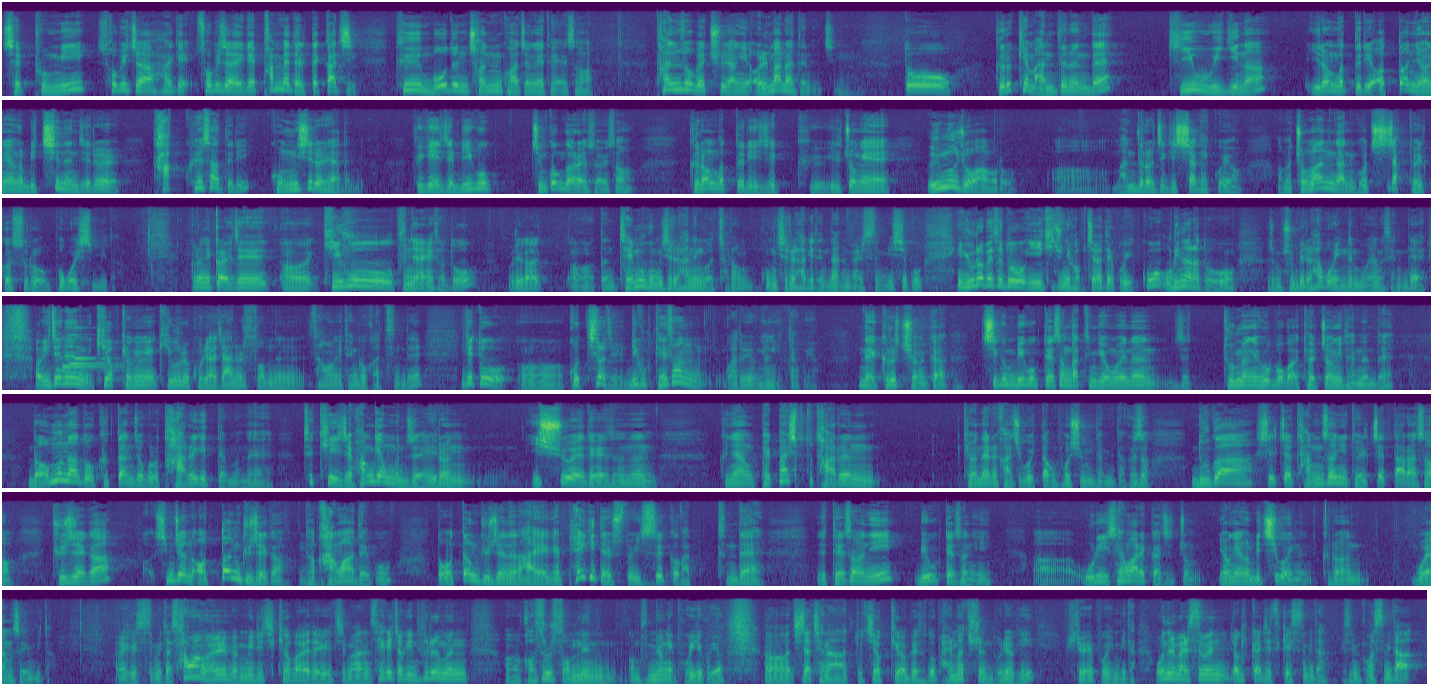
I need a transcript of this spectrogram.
제품이 소비자에게 소비자에게 판매될 때까지 그 모든 전 과정에 대해서 탄소 배출량이 얼마나 되는지 또 그렇게 만드는데 기후 위기나 이런 것들이 어떤 영향을 미치는지를 각 회사들이 공시를 해야 됩니다. 그게 이제 미국 증권거래소에서 그런 것들이 이제 그 일종의 의무 조항으로 어, 만들어지기 시작했고요. 아마 조만간 곧 시작될 것으로 보고 있습니다. 그러니까 이제 어, 기후 분야에서도 우리가 어, 어떤 재무 공시를 하는 것처럼 공시를 하게 된다는 말씀이시고 유럽에서도 이 기준이 법제화되고 있고 우리나라도 좀 준비를 하고 있는 모양새인데 어, 이제는 기업 경영의 기후를 고려하지 않을 수 없는 상황이 된 것 같은데 이게 또곧 어, 치러질 미국 대선과도 영향이 있다고요. 네, 그렇죠. 그러니까 지금 미국 대선 같은 경우에는 이제 두 명의 후보가 결정이 됐는데 너무나도 극단적으로 다르기 때문에 특히 이제 환경 문제 이런 이슈에 대해서는 그냥 180도 다른 견해를 가지고 있다고 보시면 됩니다. 그래서 누가 실제로 당선이 될지에 따라서 규제가 심지어는 어떤 규제가 더 강화되고 또 어떤 규제는 아예 그냥 폐기될 수도 있을 것 같은데 이제 대선이 미국 대선이 어, 우리 생활에까지 좀 영향을 미치고 있는 그런 모양새입니다. 알겠습니다. 상황을 면밀히 지켜봐야 되겠지만 세계적인 흐름은 어, 거스를 수 없는 건 분명해 보이고요. 어, 지자체나 또 지역 기업에서도 발맞추려는 노력이 필요해 보입니다. 오늘 말씀은 여기까지 듣겠습니다. 교수님 고맙습니다.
